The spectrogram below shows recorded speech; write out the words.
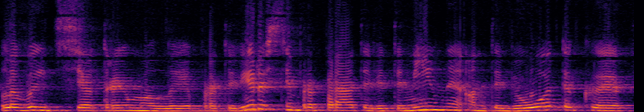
Левиці отримали противірусні препарати, вітаміни, антибіотики, е,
